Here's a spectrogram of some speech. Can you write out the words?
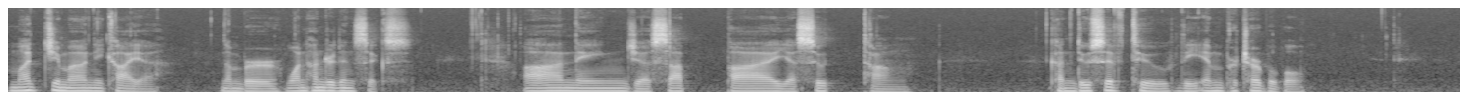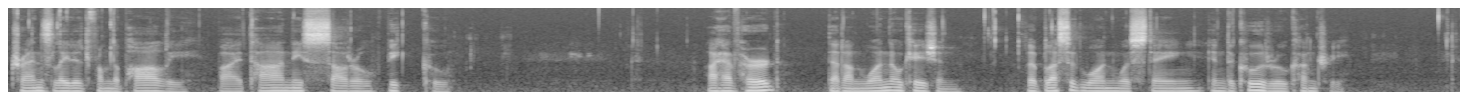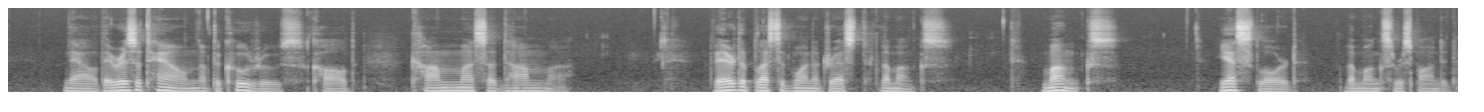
Majjhima Nikaya, number 106. Anenjasapaya conducive to the imperturbable. Translated from the Pali by Thanissaro Bhikkhu. I have heard that on one occasion the Blessed One was staying in the Kuru country. Now there is a town of the Kurus called Kammasadhamma. There the Blessed One addressed the monks. Monks! Yes, Lord, the monks responded.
